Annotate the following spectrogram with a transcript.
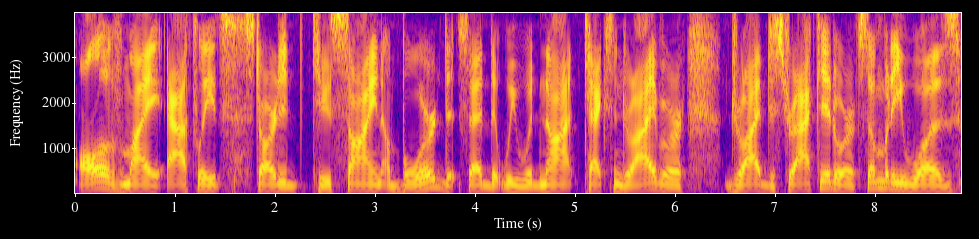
all of my athletes started to sign a board that said that we would not text and drive or drive distracted, or if somebody was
